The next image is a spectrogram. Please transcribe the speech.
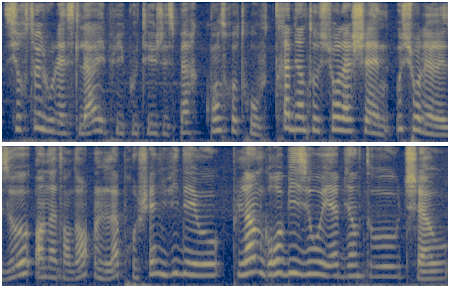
Sur ce, je vous laisse là. Et puis écoutez, j'espère qu'on se retrouve très bientôt sur la chaîne ou sur les réseaux. En attendant la prochaine vidéo. Plein de gros bisous et à bientôt. Ciao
